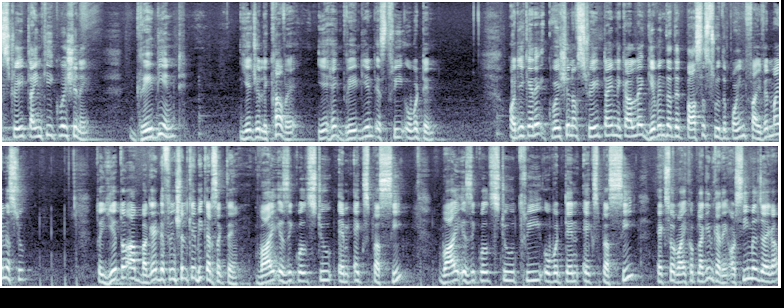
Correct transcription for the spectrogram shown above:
स्ट्रेट लाइन की इक्वेशन है। ग्रेडियंट ये जो लिखा हुआ है, ये है gradient is three over ten और ये कह रहे हैं इक्वेशन ऑफ़ स्ट्रेट लाइन निकाल रहे given that it passes through the point five and minus two तो ये तो आप बगैर डिफरेंशियल के भी कर सकते हैं। Y is equals to m x plus c y is equals to three over ten x plus c x और y को प्लग इन करें और c मिल जाएगा।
